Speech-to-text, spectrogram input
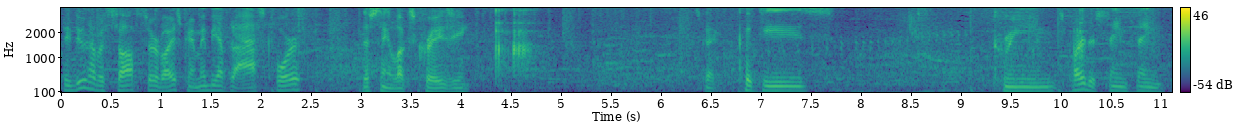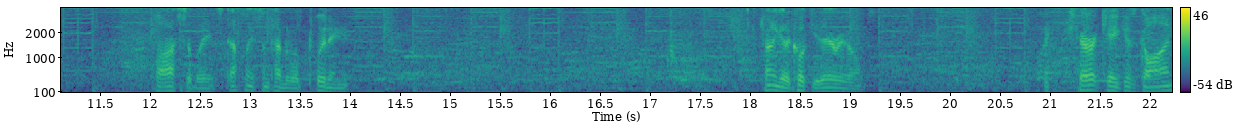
They do have a soft serve ice cream. Maybe you have to ask for it. This thing looks crazy. It's got cookies, cream. It's probably the same thing, possibly. It's definitely some type of a pudding. Trying to get a cookie. There we go. The carrot cake is gone.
